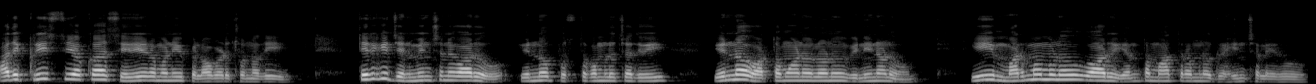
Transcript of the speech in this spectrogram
అది క్రీస్తు యొక్క శరీరమని పిలువబడుచున్నది. తిరిగి జన్మించని వారు ఎన్నో పుస్తకములు చదివి ఎన్నో వర్తమానులను వినినను ఈ మర్మమును వారు ఎంత మాత్రమును గ్రహించలేరు.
